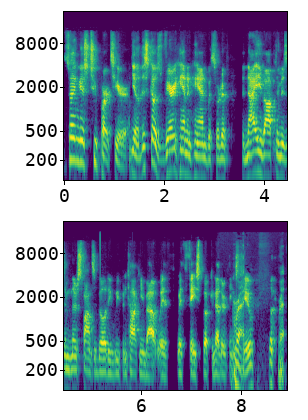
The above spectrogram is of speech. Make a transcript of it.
So I think there's two parts here. You know, this goes very hand in hand with sort of the naive optimism and the responsibility we've been talking about with with Facebook and other things right. too. Look, right.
